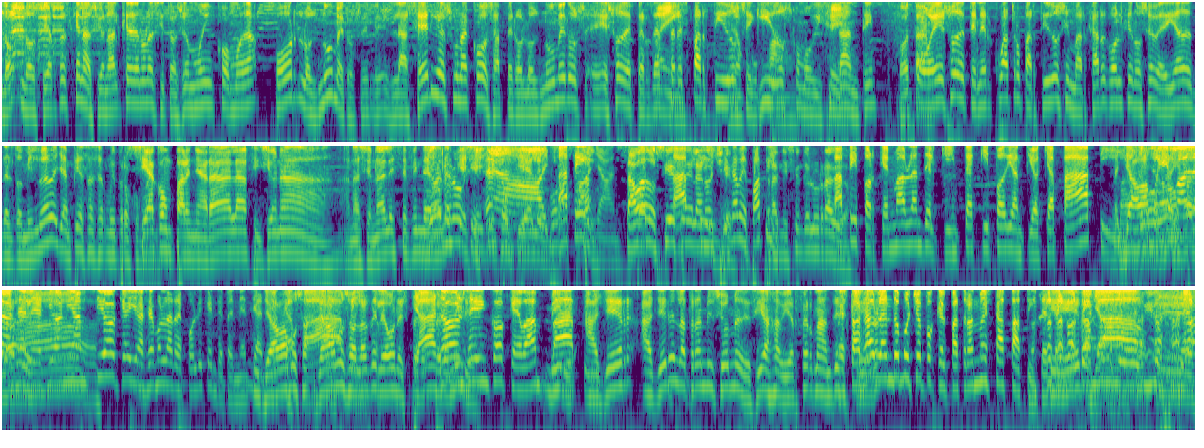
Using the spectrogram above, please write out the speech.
Lo, lo cierto es que Nacional queda en una situación muy incómoda por los números. La serie es una cosa, pero los números, eh, eso de perder Ay, tres partidos seguidos como visitante, o eso de tener cuatro partidos sin marcar gol que no se veía desde el 2009, ya empieza a ser muy ¿Sí preocupante. acompañará a la afición a, a Nacional este fin de Yo semana? creo que sí, sí, son fieles. papi. Sábado 7 de la noche. Dígame, papi. Transmisión de Luz Radio. Papi, ¿por qué no hablan del quinto equipo de Antioquia, papi? Ya vamos a la de- selección y Antioquia y hacemos la República Independiente de Ya Antioquia, vamos, a, ya vamos a hablar de Leones. Pero, ya pero son mire, cinco que van, mire, papi. ayer, ayer en la transmisión me decía Javier Fernández. Estás era- hablando mucho porque el patrón no está, papi. Te tengo que ya.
